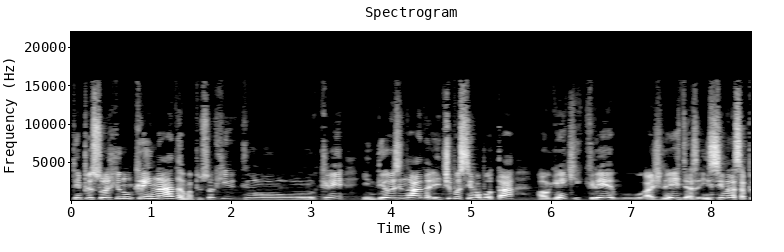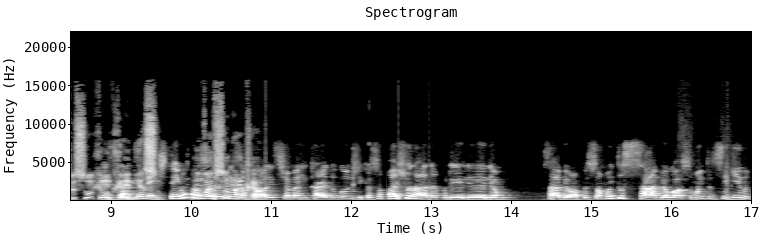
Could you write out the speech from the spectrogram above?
Tem pessoas que não creem em nada. Uma pessoa que, que não, não, crê em Deus e nada. E tipo assim, vai botar alguém que crê as leis em cima dessa pessoa que não Exatamente. crê nisso. Tem um pastor aqui em São Paulo, ele se chama Ricardo Gondi. Eu sou apaixonada por ele. Ele é um, sabe, é uma pessoa muito sábia. Eu gosto muito de segui-lo.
